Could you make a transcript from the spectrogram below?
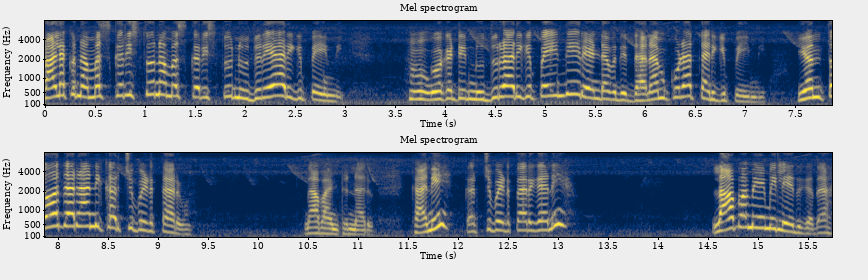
కాళ్ళకు నమస్కరిస్తూ నమస్కరిస్తూ నుదురే అరిగిపోయింది. ఒకటి నుదురు అరిగిపోయింది రెండవది ధనం కూడా తరిగిపోయింది. ఎంతో ధనాన్ని ఖర్చు పెడతారు. లాభం అంటున్నారు. కానీ ఖర్చు పెడతారు కానీ లాభం ఏమీ లేదు కదా.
